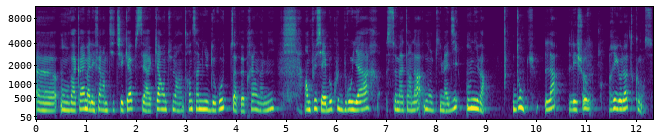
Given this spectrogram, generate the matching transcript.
Euh, on va quand même aller faire un petit check-up. C'est à 40, 35 minutes de route à peu près, on a mis. En plus, il y avait beaucoup de brouillard ce matin-là. Donc, il m'a dit, on y va. Donc, là, les choses rigolotes commencent.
